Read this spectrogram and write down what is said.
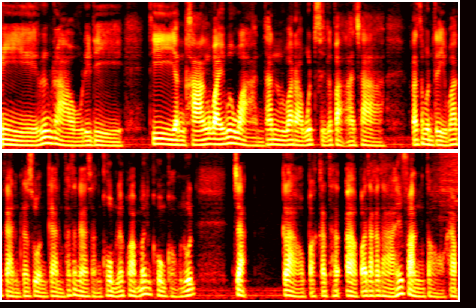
มีเรื่องราวดีๆ ที่ยังค้างไว้เมื่อวาน ท่านวราวุฒิศิลปะอาชา รัฐมนตรีว่าการกระทรวงการพัฒนาสังคมและความมั่นคงของมนุษย์ จะกล่าวปาฐกถาอ่าปาฐกถาให้ฟังต่อครับ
